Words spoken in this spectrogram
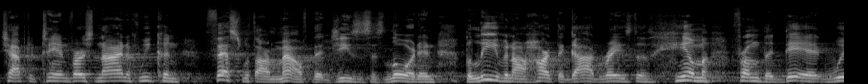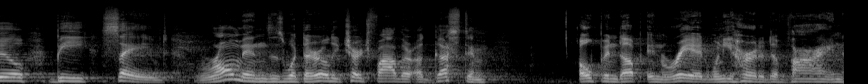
chapter 10, verse 9, if we confess with our mouth that Jesus is Lord and believe in our heart that God raised him from the dead, will be saved. Romans is what the early church father Augustine opened up and read when he heard a divine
